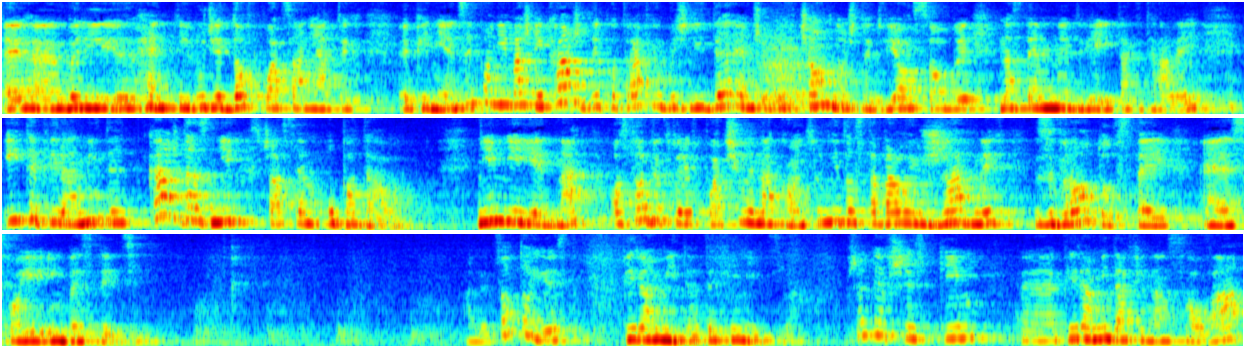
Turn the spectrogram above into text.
e, byli chętni ludzie do wpłacania tych pieniędzy, ponieważ nie każdy potrafił być liderem, żeby wciągnąć te dwie osoby, następne dwie i tak dalej. I te piramidy, każda z nich z czasem upadała. Niemniej jednak osoby, które wpłaciły na końcu, nie dostawały już żadnych zwrotów z tej e, swojej inwestycji. Ale co to jest piramida? Definicja. Przede wszystkim E, piramida finansowa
